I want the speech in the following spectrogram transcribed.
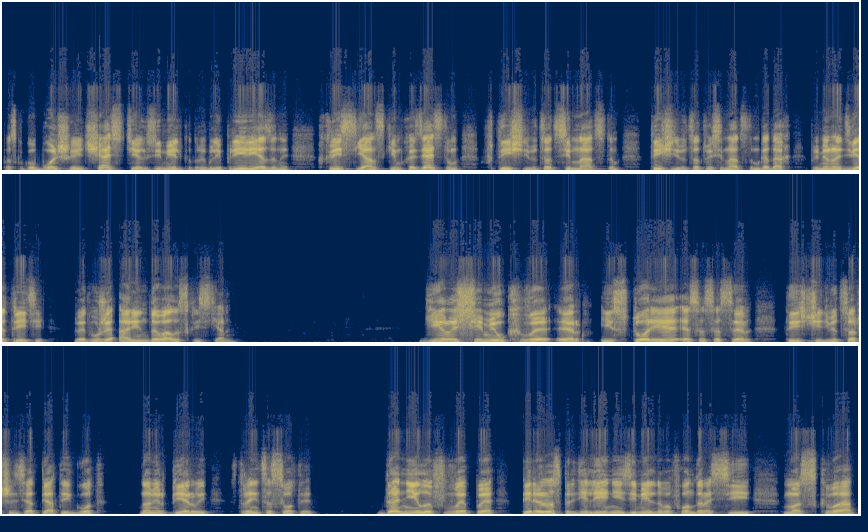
поскольку большая часть тех земель, которые были прирезаны к крестьянским хозяйствам в 1917-1918 годах, примерно две трети, до этого уже арендовалась крестьянами. Герасимюк В.Р. История СССР. 1965 год. Номер 1. Страница 100. Данилов В.П. Перераспределение земельного фонда России. Москва.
